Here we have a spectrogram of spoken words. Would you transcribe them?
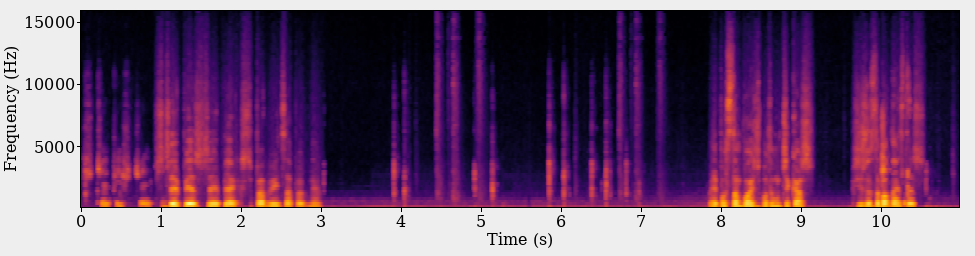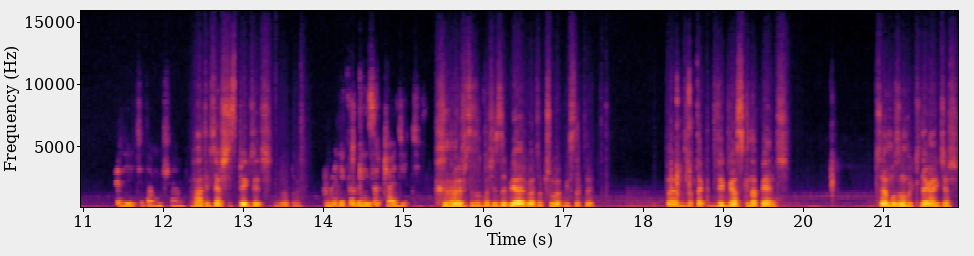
Szczepie, szczepie. Szczypie, szczypie, jak szczypawica pewnie. No i po co tam włazić, potem uciekasz? Myślisz, że zabawna jesteś? Ja cię tam musiałam, Aha, ty chciałaś się spiegdzieć. Dobra. żeby nikogo nie zaczadzić. No już to właśnie zabiłaś, bo ja to czułem niestety. Powiem, że tak dwie gwiazdki na pięć. Czemu znowu do killera idziesz?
